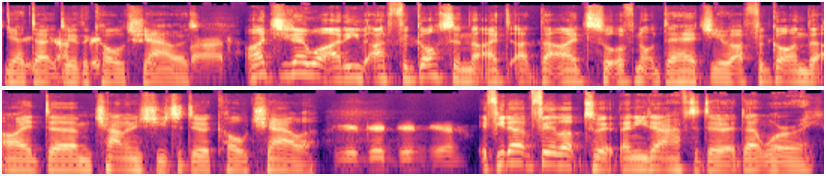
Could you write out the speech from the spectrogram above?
Yeah, don't do the cold showers. I, do you know what? I'd, even, I'd forgotten that I'd uh, that I'd sort of not dared you. I'd forgotten that I'd um, challenged you to do a cold shower. You did, didn't you? If you don't feel up to it, then you don't have to do it. Don't worry.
